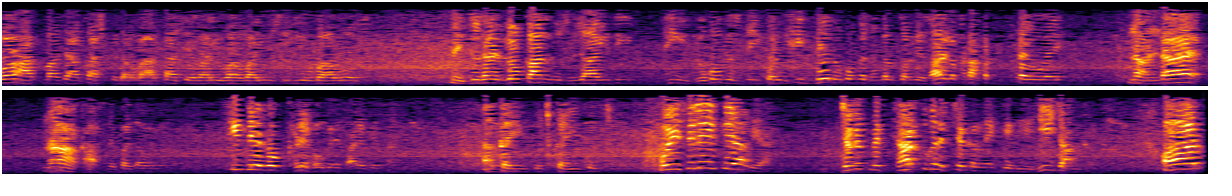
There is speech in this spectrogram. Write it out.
वो आत्मा से आकाश पैदा हुआ, आकाश से वायु हुआ, वायु से ये हुआ, वो नहीं, दूसरे लोकान सृजाई थी। थी, लोगों की सृष्टि कर सीधे लोगों का संकल्प कर दिया सारे लोग खटाखट खड़े हो गए। न अंडा है, न आकाश से पैदा हो गया सीधे लोग खड़े हो गए सारे के साथ कहीं कुछ कहीं कुछ। वो इसलिए किया गया है, जगत मिथ्यात्व का निश्चय करने के लिए ही जानकर और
